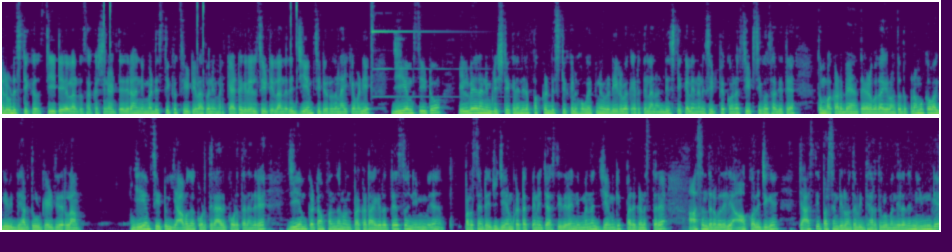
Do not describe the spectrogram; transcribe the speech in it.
ಕೆಲವು ಡಿಸ್ಟಿಕಲ್ ಸೀಟ್ ಇಲ್ಲ ಅಂತ ಸಾಕಷ್ಟು ಹೇಳ್ತಿದ್ದೀರಾ ನಿಮ್ಮ ಡಿಸ್ಟಿಕಲ್ಲಿ ಸೀಟ್ ಇಲ್ಲ ಅಥವಾ ನಿಮ್ಮ ಕ್ಯಾಟಗರಿಯಲ್ಲಿ ಸೀಟ್ ಇಲ್ಲ ಅಂದರೆ ಜಿ ಎಂ ಸೀಟ್ ಇರೋದನ್ನು ಆಯ್ಕೆ ಮಾಡಿ. ಜಿ ಎಂ ಸೀಟು ಇಲ್ವೇ ಇಲ್ಲ ನಿಮ್ಮ ಡಿಸ್ಟಿಕಲ್ಲಿ ಅಂದರೆ ಪಕ್ಕದ ಡಿಸ್ಟಿಕಲ್ಲಿ ಹೋಗೋಕ್ಕೆ ನೀವು ರೆಡಿ ಇರಬೇಕಾಗಿರ್ತಿಲ್ಲ ನನ್ನ ಡಿಸ್ಟಿಕಲ್ಲಿ ನನಗೆ ಸೀಟ್ ಬೇಕು ಅಂದರೆ ಸೀಟ್ ಸಿಗೋ ಸಾಧ್ಯತೆ ತುಂಬ ಕಡಿಮೆ ಅಂತ ಹೇಳ್ಬೋದಾಗಿರುವಂಥದ್ದು. ಪ್ರಮುಖವಾಗಿ ವಿದ್ಯಾರ್ಥಿಗಳು ಕೇಳ್ತಿದಾರಲ್ಲ ಜಿ ಎಂ ಸೀಟು ಯಾವಾಗ ಕೊಡ್ತಾರೆ, ಯಾರಿಗೆ ಕೊಡ್ತಾರೆ ಅಂದರೆ ಜಿ ಎಂ ಕಟ್ ಆಫ್ ಅಂತ ಒಂದು ಪ್ರಕಟ ಆಗಿರುತ್ತೆ. ಸೊ ನಿಮ್ಮ ಪರ್ಸೆಂಟೇಜು ಜಿ ಎಂ ಜಾಸ್ತಿ ಇದ್ದರೆ ನಿಮ್ಮನ್ನು ಜಿ ಎಮ್ಗೆ ಪರಿಗಣಿಸ್ತಾರೆ. ಆ ಸಂದರ್ಭದಲ್ಲಿ ಆ ಕಾಲೇಜಿಗೆ ಜಾಸ್ತಿ ಪರ್ಸೆಂಟ್ ಇರುವಂಥ ವಿದ್ಯಾರ್ಥಿಗಳು ಬಂದಿಲ್ಲ ಅಂದರೆ ನಿಮಗೆ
